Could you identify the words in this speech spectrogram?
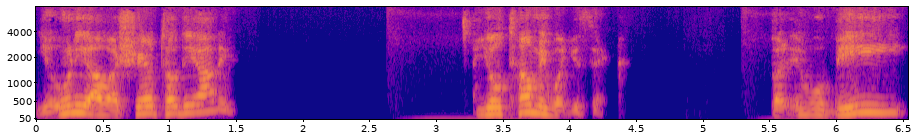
Yeuni al Asher Todiani, you'll tell me what you think. But it will be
